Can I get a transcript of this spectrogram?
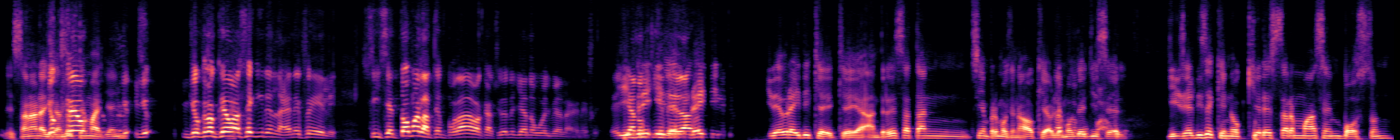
están analizando el tema yo, yo, creo que va a seguir en la NFL. Si se toma la temporada de vacaciones, ya no vuelve a la NFL. y, ya no y, de Brady, y de Brady, que, que Andrés está tan siempre emocionado que hablemos de Giselle. Giselle dice que no quiere estar más en Boston,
